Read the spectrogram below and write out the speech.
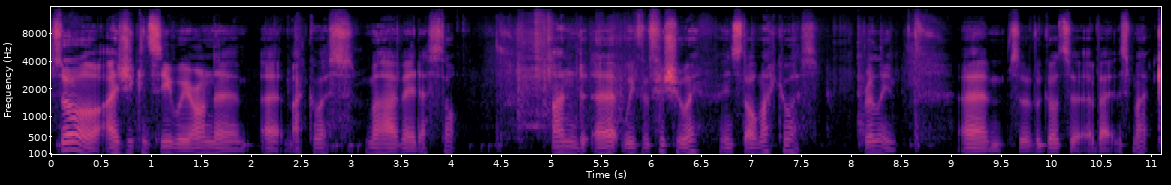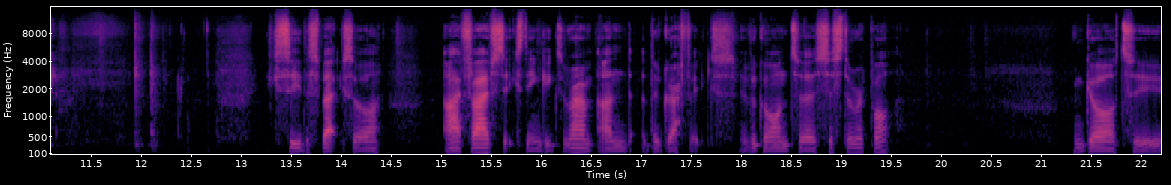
So, as you can see, we're on the uh, macOS Mojave desktop, and uh, we've officially installed macOS. Brilliant. Um, so, if we go to About This Mac, you can see the specs are i5, 16 gigs of RAM, and the graphics. If we go on to System Report, and go to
